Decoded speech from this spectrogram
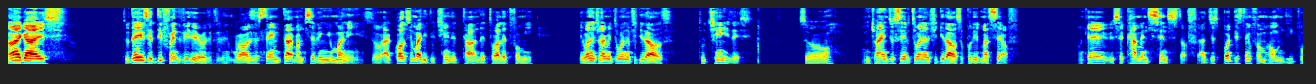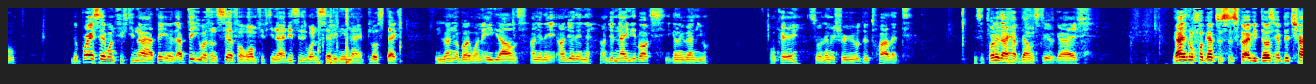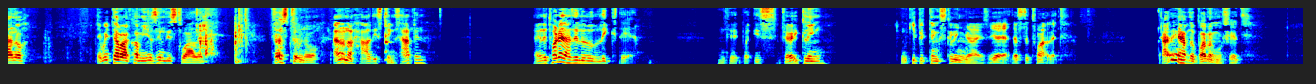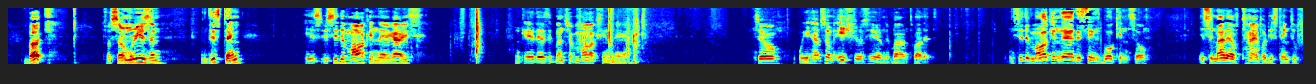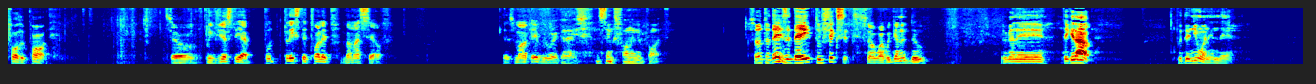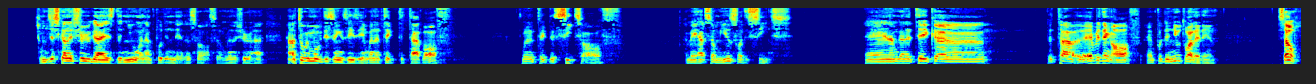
Alright guys, today is a different video. Well, it's the same time, I'm saving you money. So I called somebody to change the, to the toilet for me. They want to charge me $250 to change this. So I'm trying to save $250 to put it myself. Okay, it's a common sense stuff. I just bought this thing from Home Depot. The price said 159. I think I think it was on sale for 159. This is 179 plus tax. You run you about $180, 100, 100, 190 bucks. You're gonna run you. Okay, so let me show you the toilet. It's a toilet I have downstairs, guys. Guys, don't forget to subscribe. It does help the channel. Every time I come using this toilet, first of all, I don't know how these things happen. And the toilet has a little leak there. Okay, but it's very clean. And keep your things clean, guys. Yeah, that's the toilet. I didn't have no problem with it. But for some reason, this thing is, you see the mark in there, guys? Okay, there's a bunch of marks in there. So we have some issues here in the bottom toilet. You see the mark in there? This thing's broken, so it's a matter of time for this thing to fall apart. So previously I put placed the toilet by myself there's mark everywhere, guys. This thing's falling apart. So today is the day to fix it. So what we're gonna do, we're gonna take it out, put the new one in there. I'm just gonna show you guys the new one I put in there, that's all. So I'm gonna show you how, how to remove these things easy. I'm gonna take the top off. I'm gonna take the seats off. I may have some use for the seats. And I'm gonna take uh, the top, everything off and put the new toilet in. So,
